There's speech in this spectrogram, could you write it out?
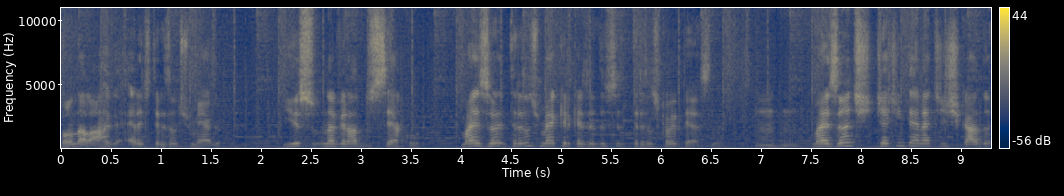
banda larga era de 300 MB. E isso na virada do século. Mas an- 300 MB, ele quer dizer, deve ser 300 kbps, né? uhum. Mas antes já tinha internet de escada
